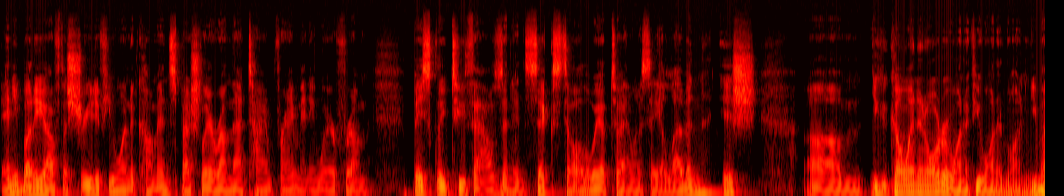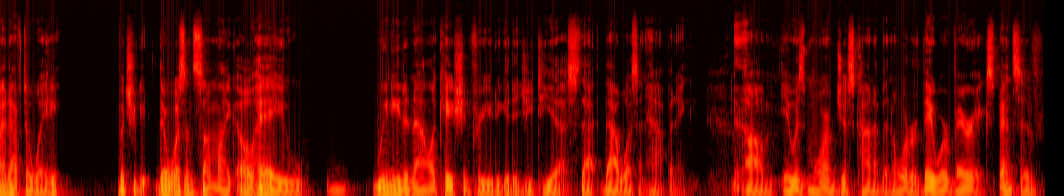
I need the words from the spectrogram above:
anybody off the street, if you wanted to come in, especially around that time frame, anywhere from basically 2006 to all the way up to I want to say 11 ish, um, you could go in and order one if you wanted one. You might have to wait, but you could, there wasn't some like, oh hey, we need an allocation for you to get a GTS. That that wasn't happening. Um, it was more of just kind of an order. They were very expensive,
